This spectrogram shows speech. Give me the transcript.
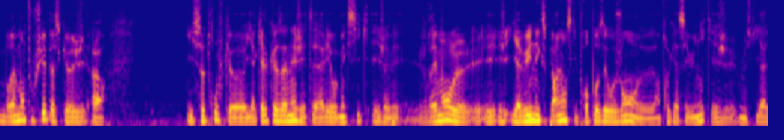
vraiment touché parce que alors. Il se trouve qu'il y a quelques années, j'étais allé au Mexique et j'avais vraiment. euh, Il y avait une expérience qui proposait aux gens euh, un truc assez unique et je me suis dit, ah,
